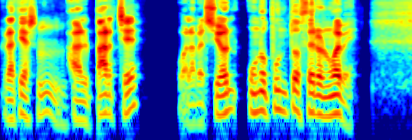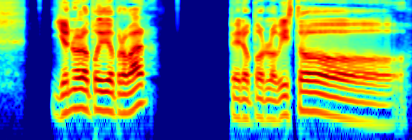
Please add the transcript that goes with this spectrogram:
gracias Mm. al parche o a la versión 1.09. Yo no lo he podido probar, pero por lo visto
